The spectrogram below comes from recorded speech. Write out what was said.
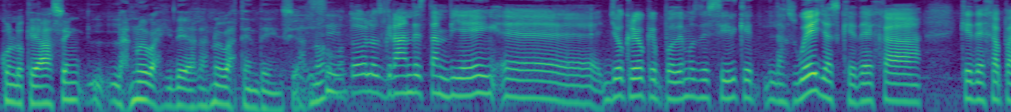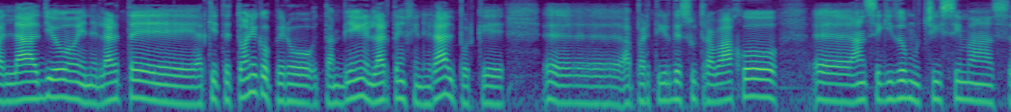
con lo que hacen las nuevas ideas, las nuevas tendencias. ¿no? Como todos los grandes también, eh, yo creo que podemos decir que las huellas que deja que deja Palladio en el arte arquitectónico, pero también en el arte en general, porque eh, a partir de su trabajo eh, han seguido muchísimas,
